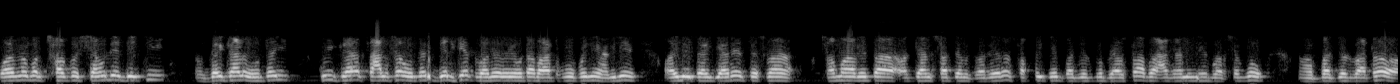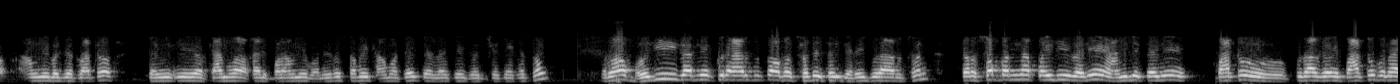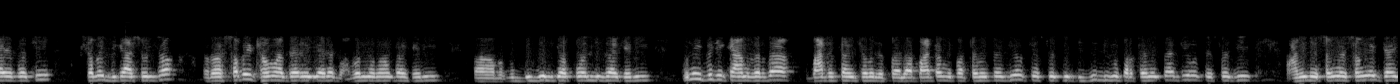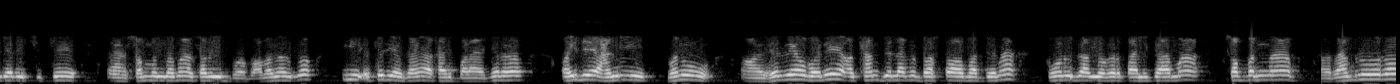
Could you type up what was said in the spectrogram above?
वार्ड नम्बर छको स्याउलेदेखि गैटाडो हुँदै कुइका चाल्सा हुँदै बेलखेत भनेर एउटा बाटोको पनि हामीले अहिले के अरे त्यसमा समावेश अध्ययन सध्ययन गरेर सबै चाहिँ बजेटको व्यवस्था अब आगामी वर्षको बजेटबाट आउने बजेटबाट चाहिँ कामलाई अगाडि बढाउने भनेर सबै ठाउँमा चाहिँ त्यसलाई चाहिँ गरिसकेका छौँ। र भोलि गर्ने कुराहरू त अब छँदैछन् धेरै कुराहरू छन् तर सबभन्दा पहिले भने हामीले चाहिँ बाटो पुरा गरे बाटो बनाएपछि सबै विकास हुन्छ। र सबै ठाउँमा के अरे भवन बनाउँदाखेरि बिजुलीका पोल लिँदाखेरि कुनै पनि काम गर्दा बाटो चाहिन्छ भने पहिला बाटोको प्राथमिकता दियौँ त्यसपछि बिजुलीको प्राथमिकता दियौँ त्यसपछि हामीले सँगैसँगै चाहिँ अरे शिक्षा सम्बन्धमा सबै भवनहरूको यी यसरी चाहिँ अगाडि बढाएको र अहिले हामी भनौँ हेर्ने हो भने अछाम जिल्लाको दस तह मध्येमा कौडुजा नगरपालिकामा सबभन्दा राम्रो र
